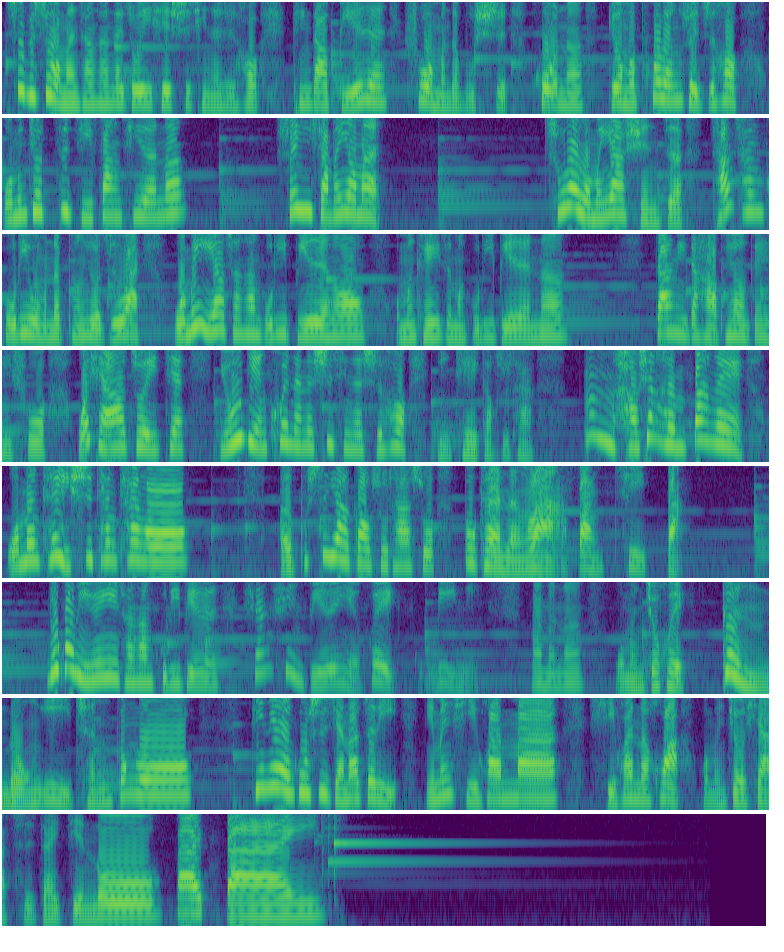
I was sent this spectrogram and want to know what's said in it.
是不是我们常常在做一些事情的时候，听到别人说我们的不是，或呢给我们泼冷水之后，我们就自己放弃了呢？所以，小朋友们，除了我们要选择常常鼓励我们的朋友之外，我们也要常常鼓励别人哦。我们可以怎么鼓励别人呢？当你的好朋友跟你说“我想要做一件有点困难的事情”的时候，你可以告诉他：“嗯，好像很棒诶，我们可以试看看哦。”而不是要告诉他说“不可能啦，放弃”。如果你愿意常常鼓励别人，相信别人也会鼓励你，那么呢，我们就会更容易成功喽。今天的故事讲到这里，你们喜欢吗？喜欢的话，我们就下次再见喽，拜拜。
